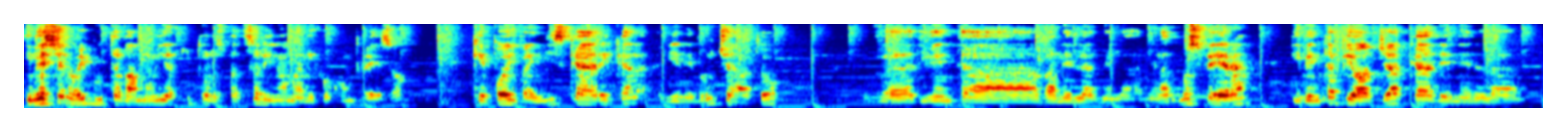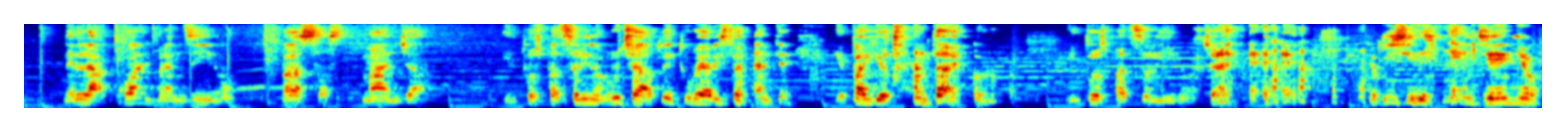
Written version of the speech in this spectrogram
Invece noi buttavamo via tutto lo spazzolino, manico compreso, che poi va in discarica, viene bruciato eh, diventa, va nel, nella, nell'atmosfera, diventa pioggia, cade nel, nell'acqua, il branzino passa, mangia il tuo spazzolino bruciato e tu vai al ristorante e paghi 80 euro il tuo spazzolino. Cioè, capisci il genio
